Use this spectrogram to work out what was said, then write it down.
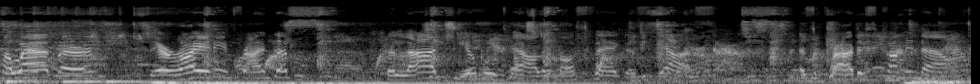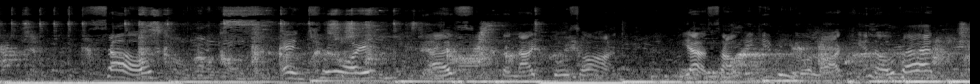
However, they're right in front of the Bellagio Hotel in Las Vegas. Yes, the crowd is coming down. So, enjoy as the night goes on. Yes, I'll be giving you a lot. You know that.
